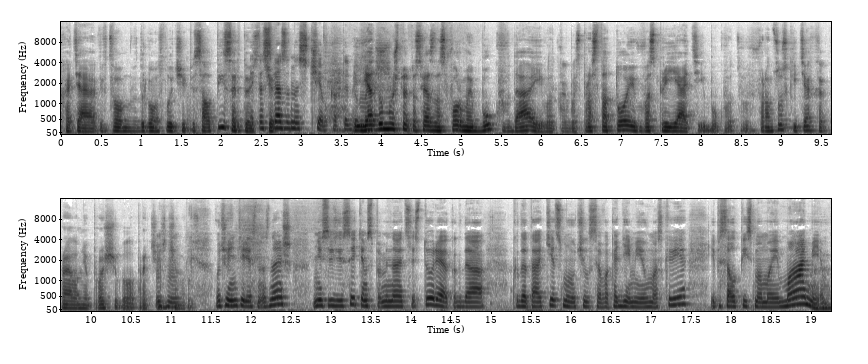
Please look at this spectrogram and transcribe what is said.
хотя в том в другом случае писал писарь. То есть это связано с чем, как ты думаешь? Я думаю, что это связано с формой букв, да, и вот как бы с простотой в восприятии букв. Вот французский текст, как правило, мне проще было прочесть, угу. чем русский. Очень интересно. Знаешь, мне в связи с этим вспоминается история, когда когда-то отец мой учился в академии в Москве и писал письма моей маме. Угу.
